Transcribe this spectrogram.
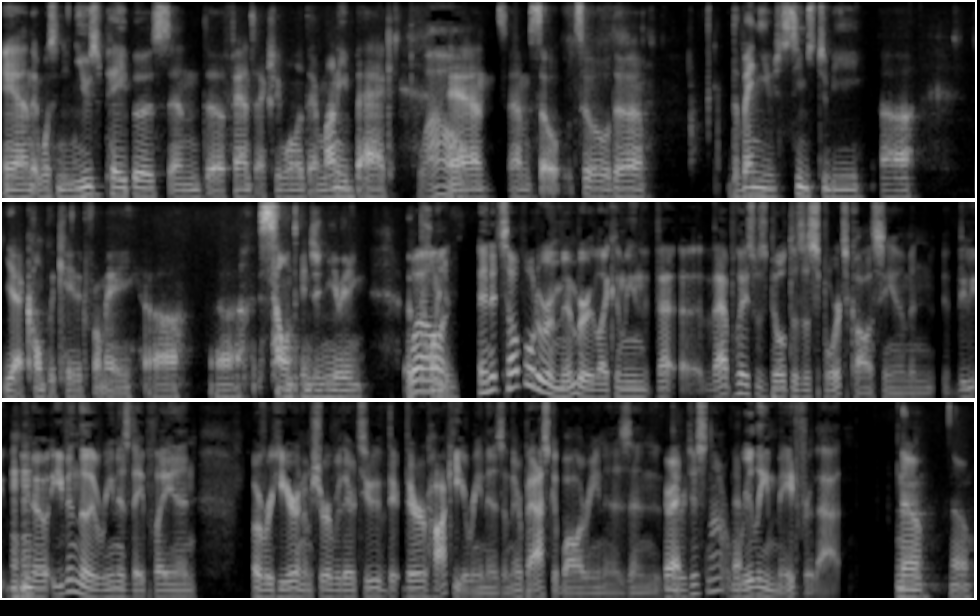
And it was in the newspapers, and the fans actually wanted their money back wow. and um, so so the the venue seems to be uh, yeah complicated from a uh, uh, sound engineering well, of and it's helpful to remember. Like, I mean that uh, that place was built as a sports coliseum, and the, you Mhm. know even the arenas they play in over here, and I'm sure over there too, they're, they're hockey arenas and they're basketball arenas, and Right. they're just not Yeah. really made for that. No, no,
